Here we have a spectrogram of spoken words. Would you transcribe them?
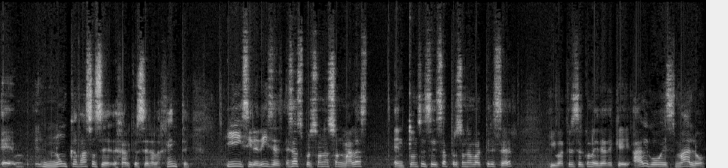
eh, nunca vas a dejar crecer a la gente. Y si le dices, esas personas son malas, entonces esa persona va a crecer y va a crecer con la idea de que algo es malo,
